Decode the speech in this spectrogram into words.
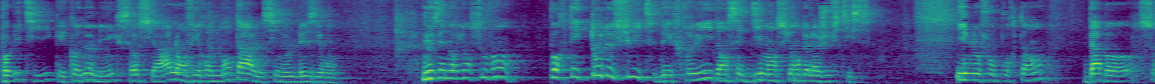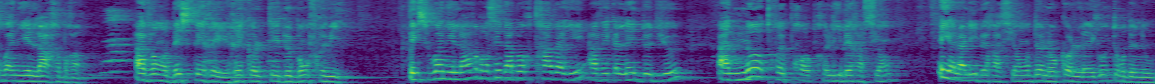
politiques, économiques, sociales, environnementales, si nous le désirons. Nous aimerions souvent porter tout de suite des fruits dans cette dimension de la justice. Il nous faut pourtant d'abord soigner l'arbre avant d'espérer récolter de bons fruits. Et soigner l'arbre, c'est d'abord travailler avec l'aide de Dieu à notre propre libération et à la libération de nos collègues autour de nous.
